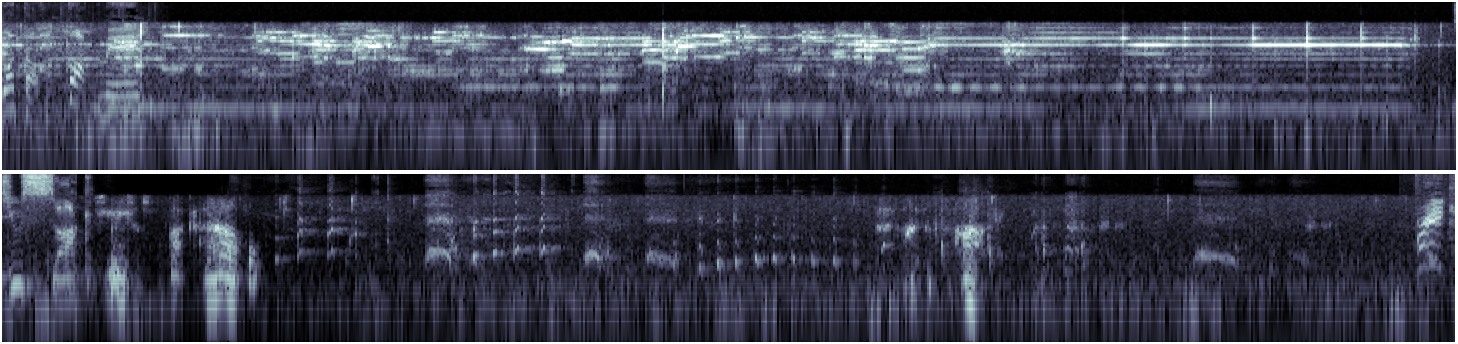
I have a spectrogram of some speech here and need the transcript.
what the fuck, man? You suck. Jesus fucking hell. Freak!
